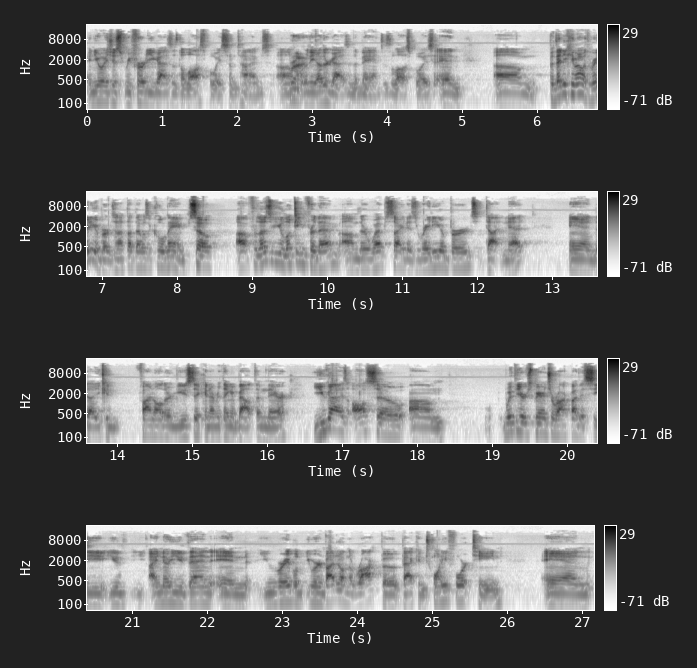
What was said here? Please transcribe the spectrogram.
And you always just refer to you guys as the Lost Boys sometimes, um, Right. or the other guys in the bands as the Lost Boys. And um, but then you came out with Radio Birds, and I thought that was a cool name. So uh, for those of you looking for them, um, their website is radiobirds.net, and uh, you can find all their music and everything about them there. You guys also. Um, with your experience at Rock by the Sea, you I know you then in you were able you were invited on the Rock Boat back in 2014, and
